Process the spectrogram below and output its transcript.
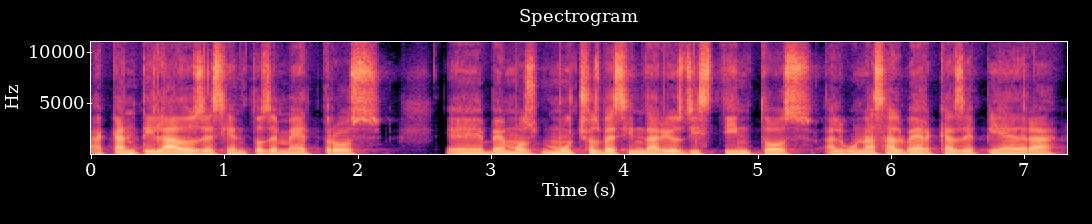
acantilados de cientos de metros. vemos muchos vecindarios distintos, algunas albercas de piedra,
